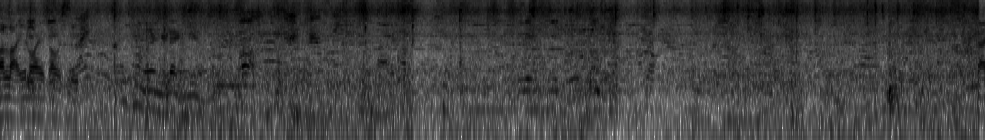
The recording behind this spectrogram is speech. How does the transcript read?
ลาไหลร้อยเก้าสิบมี ไก่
